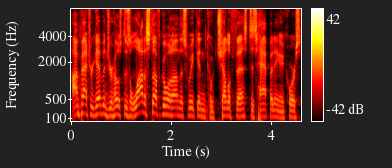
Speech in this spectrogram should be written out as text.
I'm Patrick Evans, your host. There's a lot of stuff going on this weekend. Coachella Fest is happening. Of course,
